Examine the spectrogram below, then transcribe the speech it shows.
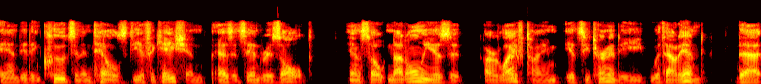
and it includes and entails deification as its end result. And so not only is it our lifetime, it's eternity without end. That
